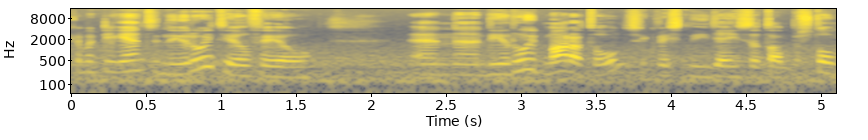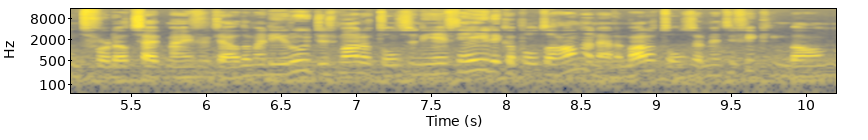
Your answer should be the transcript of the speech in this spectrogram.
Ik heb een cliënt en die roeit heel veel. En uh, die roeit marathons. Ik wist niet eens dat dat bestond voordat zij het mij vertelde. Maar die roeit dus marathons en die heeft hele kapotte handen naar de marathons. En met de vikingbalm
